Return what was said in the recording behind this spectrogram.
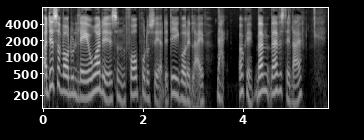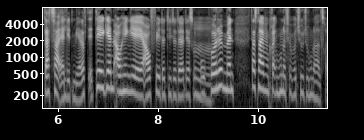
Og det er så, hvor du laver det, sådan forproducerer det. Det er ikke, hvor det er live? Nej. Okay. Hvad, hvad hvis det er live? Der tager jeg lidt mere. Det er igen afhængigt af outfit og dit og dat, jeg skal mm. bruge på det, men der snakker vi omkring 125-150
